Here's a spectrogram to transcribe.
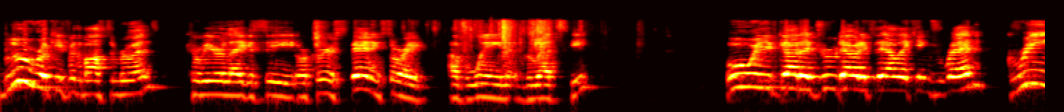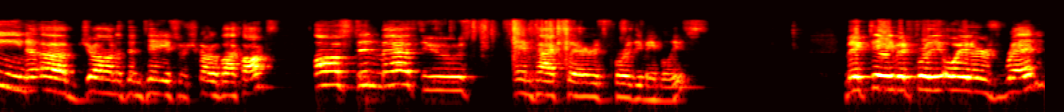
blue rookie for the Boston Bruins. Career legacy or career spanning story of Wayne Gretzky. We've got a Drew Doughty for the LA Kings red. Green of Jonathan Toews for the Chicago Blackhawks. Auston Matthews, impact players for the Maple Leafs. McDavid for the Oilers red.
